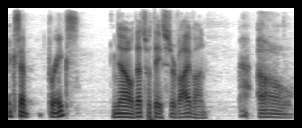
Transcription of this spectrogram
except breaks. No, that's what they survive on. Oh.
